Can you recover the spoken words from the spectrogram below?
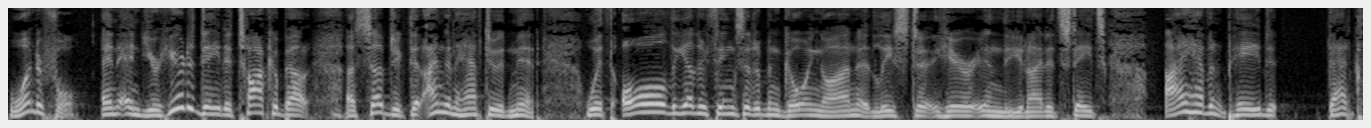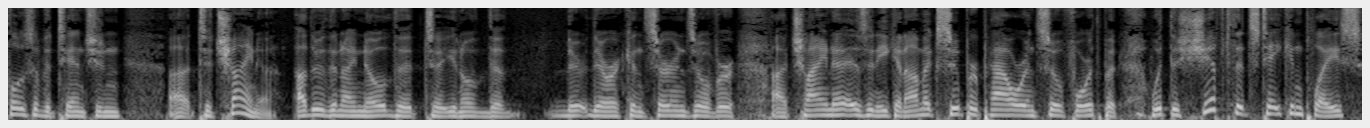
Wonderful. And and you're here today to talk about a subject that I'm going to have to admit, with all the other things that have been going on, at least uh, here in the United States, I haven't paid that close of attention uh, to China, other than I know that uh, you know the there, there are concerns over uh, China as an economic superpower and so forth. But with the shift that's taken place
